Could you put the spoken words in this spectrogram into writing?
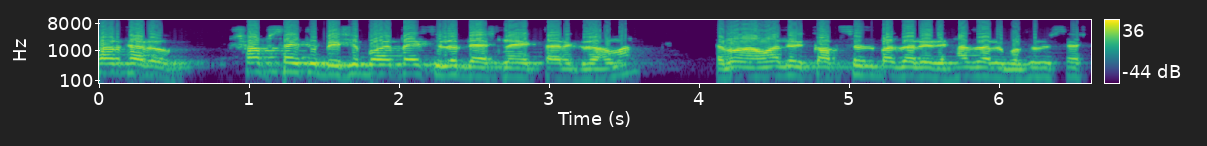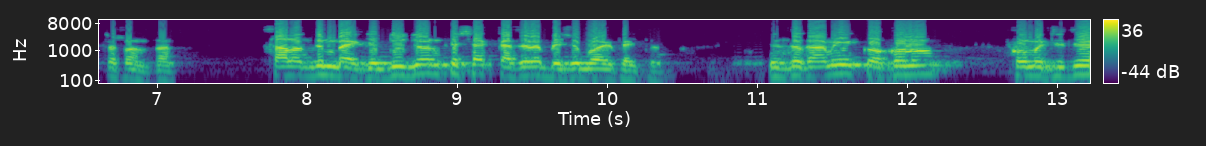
সরকারও সব চাইতে বেশি ভয় পাইছিল দেশ নায়ক তারেক রহমান এবং আমাদের কক্সেস বাজারের হাজার বছরের শ্রেষ্ঠ সন্তান। সালাউদ্দিন ভাই ভাইকে দুজনকে শেখ কাছেরা বেশি ভয় পাইত। কিন্তু আমি কখনো কমিটিতে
